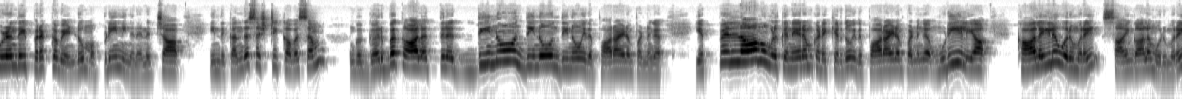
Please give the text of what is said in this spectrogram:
குழந்தை பிறக்க வேண்டும் அப்படின்னு நீங்கள் நினைச்சா இந்த கந்த சஷ்டி கவசம் உங்கள் கர்ப்ப காலத்தில் தினம் தினம் தினம் இதை பாராயணம் பண்ணுங்க. எப்பெல்லாம் உங்களுக்கு நேரம் கிடைக்கிறதோ இதை பாராயணம் பண்ணுங்க. முடியலையா? காலையில் ஒரு முறை சாயங்காலம் ஒரு முறை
